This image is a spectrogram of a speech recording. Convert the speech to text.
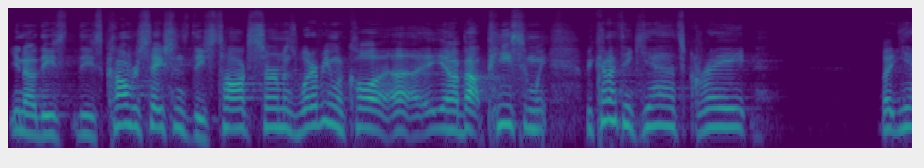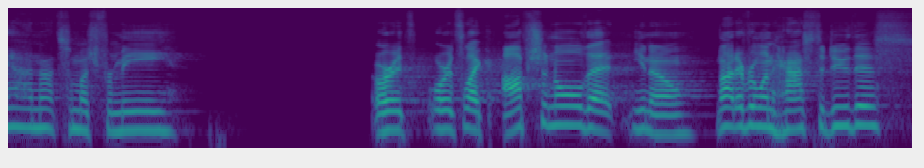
you know, these, these conversations, these talks, sermons, whatever you want to call it, uh, you know, about peace, and we, we kind of think, yeah, it's great, but yeah, not so much for me. Or it's, or it's like optional that, you know, not everyone has to do this.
